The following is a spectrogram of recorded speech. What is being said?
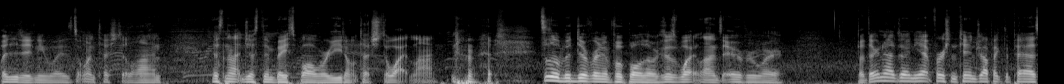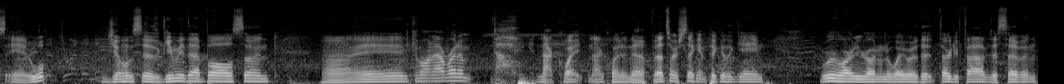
but did it anyways. Don't want to touch the line. It's not just in baseball where you don't touch the white line. it's a little bit different in football though, because there's white lines everywhere. But they're not done yet. First and 10, drop back the pass, and whoop. Jones says, give me that ball, son. And come on, outrun him. Oh, not quite, not quite enough. But that's our second pick of the game. We're already running away with it, 35 to 7.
